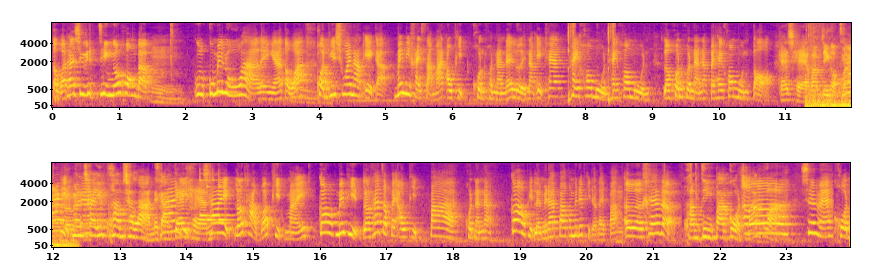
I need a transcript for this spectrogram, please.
แต่ว่าถ้าชีวิตจริงก็คงแบบ อืม กูกูไม่รู้อะอะไรเงี้ย แต่ว่าคนที่ช่วยนางเอกอะไม่มีใครสามารถเอาผิดคนคนนั้นได้เลยนางเอกแค่ให้ข้อมูลให้ข้อมูล แล้วคนคนนั้นน่ะไปให้ข้อมูลต่อ แค่แชร์ความจริงออกมาใช่ เท่ามันั้นนใช้ความฉลาดในการแก้แค้น ใช่ แล้วถามว่าผิดไหม ก็ไม่ผิด แล้วถ้าจะไปเอาผิดป้าคนนั้นน่ะ ก็เอาผิดอะไรไม่ได้ป้าก็ไม่ได้ผิดอะไรป้าเออแค่แบบความจริงปรากฏมากกว่า เออใช่ไหมคน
